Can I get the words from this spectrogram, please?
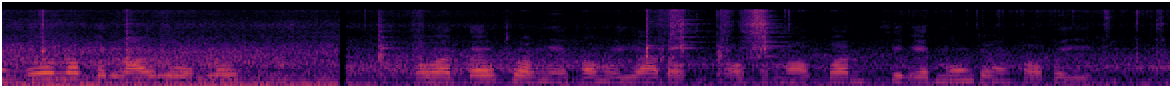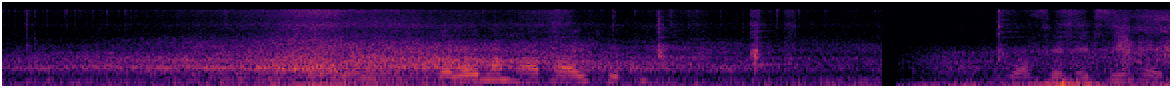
งโอ้เราเป็นร้อยโลกเลยเพราะว่าแต่ช่วงนี้เขาให้ญาติออกออกข้างนอกก่อนสิบเอ็ดโมงจะให้เขาไปอีกก็เลยมาหาท้ายคลิปอยากเป็นไอที่เห็น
